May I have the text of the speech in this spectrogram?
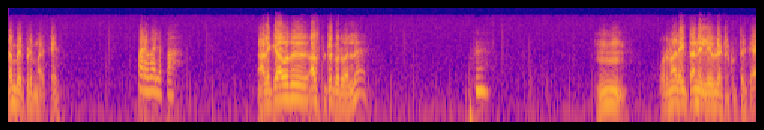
உடம்பு எப்படிமா இருக்கு? பரவாயில்லப்பா. நாளைக்காவது ஹாஸ்பிட்டலுக்கு வருவல்ல? ம். ஒரு நாளைக்கு தானே லீவ் லெட்டர் கொடுத்துருக்க?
